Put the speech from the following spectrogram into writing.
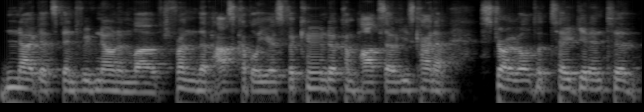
Nuggets bench we've known and loved from the past couple of years. Facundo Campazzo, he's kind of struggled to get into.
